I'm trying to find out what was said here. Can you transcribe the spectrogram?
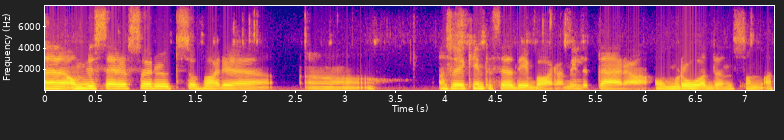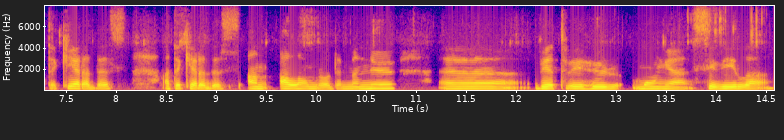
Uh, om vi ser förut så var det Alltså jag kan inte säga att det är bara militära områden som attackerades. Attackerades alla områden, men nu eh, vet vi hur många civila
